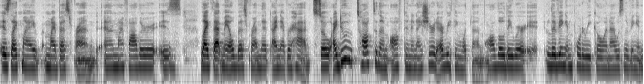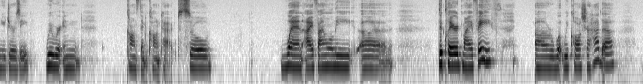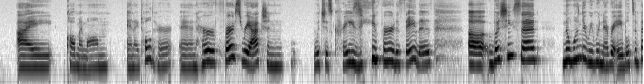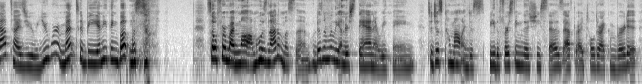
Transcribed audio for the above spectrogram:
is like my my best friend, and my father is like that male best friend that I never had. So I do talk to them often and I shared everything with them. Although they were eh, living in Puerto Rico and I was living in New Jersey, we were in constant contact. So when I finally uh, declared my faith, uh, or what we call Shahada, I called my mom and I told her, and her first reaction which is crazy for her to say this. Uh, but she said, No wonder we were never able to baptize you. You weren't meant to be anything but Muslim. so, for my mom, who's not a Muslim, who doesn't really understand everything, to just come out and just be the first thing that she says after I told her I converted,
